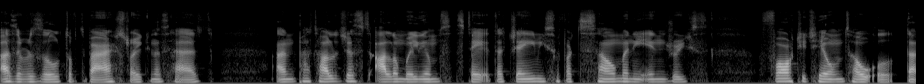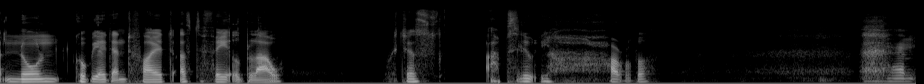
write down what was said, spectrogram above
as a result of the bar striking his head, and pathologist Alan Williams stated that Jamie suffered so many injuries, 42 in total, that none could be identified as the fatal blow, which is absolutely horrible. Um,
